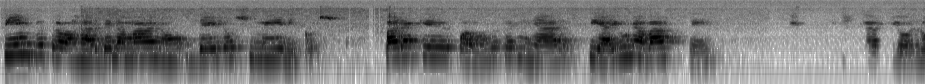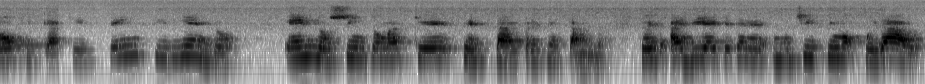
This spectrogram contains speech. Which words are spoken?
siempre trabajar de la mano de los médicos para que podamos determinar si hay una base biológica que esté incidiendo en los síntomas que se están presentando. Entonces allí hay que tener muchísimo cuidado,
